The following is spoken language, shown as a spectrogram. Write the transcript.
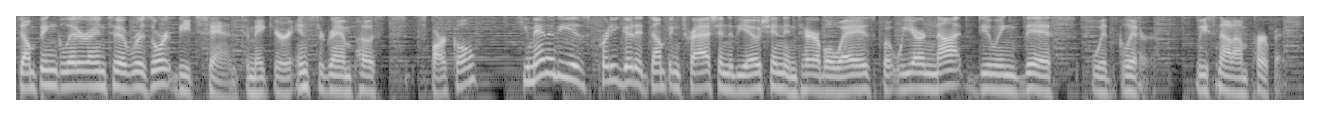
Dumping glitter into resort beach sand to make your Instagram posts sparkle. Humanity is pretty good at dumping trash into the ocean in terrible ways, but we are not doing this with glitter, at least not on purpose.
